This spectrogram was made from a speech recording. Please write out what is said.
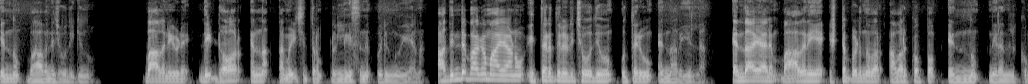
എന്നും ഭാവന ചോദിക്കുന്നു. ഭാവനയുടെ ദി ഡോർ എന്ന തമിഴ് ചിത്രം റിലീസിന് ഒരുങ്ങുകയാണ്. അതിന്റെ ഭാഗമായാണോ ഇത്തരത്തിലൊരു ചോദ്യവും ഉത്തരവും എന്നറിയില്ല. എന്തായാലും ഭാവനയെ ഇഷ്ടപ്പെടുന്നവർ അവർക്കൊപ്പം എന്നും നിലനിൽക്കും.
